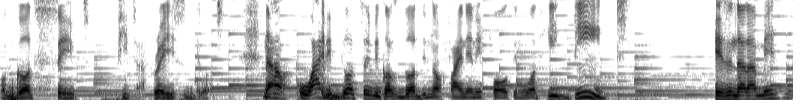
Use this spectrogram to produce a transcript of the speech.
But God saved Peter. Praise God. Now, why did God say? Because God did not find any fault in what he did. Isn't that amazing?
